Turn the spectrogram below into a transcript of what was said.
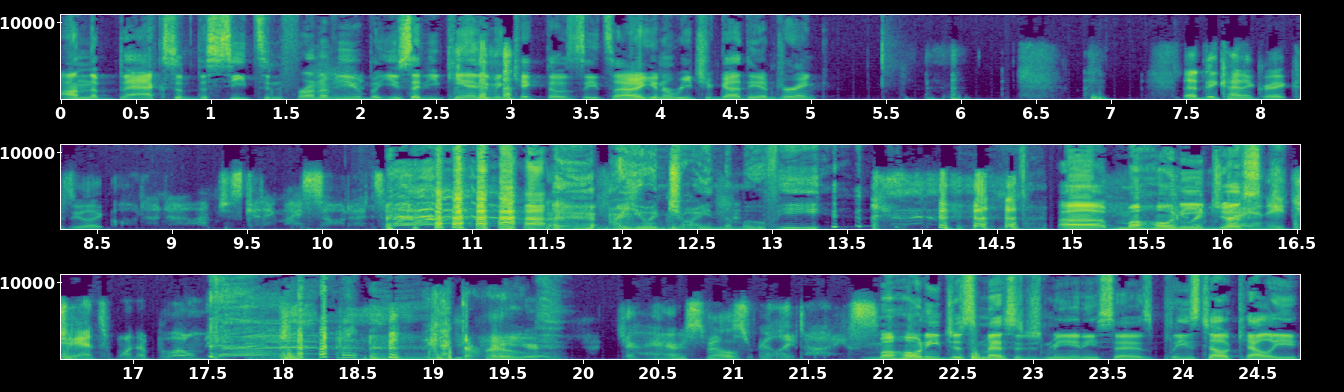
on the backs of the seats in front of you, but you said you can't even kick those seats. So how are you going to reach your goddamn drink? That'd be kind of great because you're like, oh no no, I'm just getting my soda. Are you enjoying the movie? uh, Mahoney just any chance want to blow me? we got the room. your hair smells really nice. Mahoney just messaged me and he says, "Please tell Kelly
